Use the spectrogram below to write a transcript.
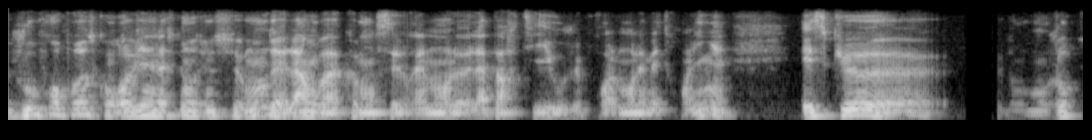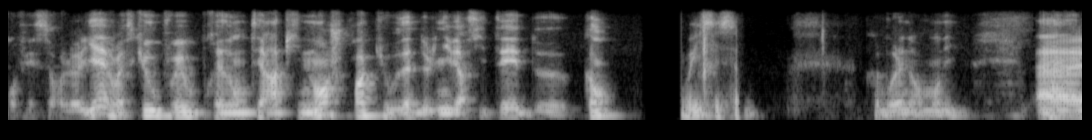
je vous propose qu'on revienne là-dessus dans une seconde. Là, on va commencer vraiment la partie où je vais probablement la mettre en ligne. Est-ce que, euh, bonjour professeur Lelièvre, est-ce que vous pouvez vous présenter rapidement? Je crois que vous êtes de l'université de Caen. Oui, c'est ça. Très beau la Normandie. Euh,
